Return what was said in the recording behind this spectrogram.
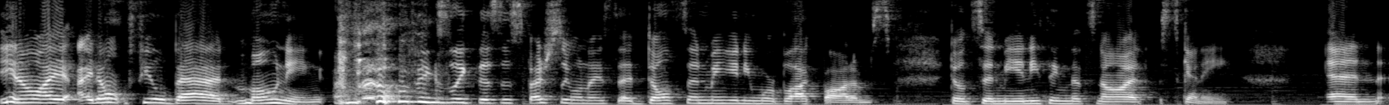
you know, I, I don't feel bad moaning about things like this, especially when I said, don't send me any more black bottoms. Don't send me anything that's not skinny. And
